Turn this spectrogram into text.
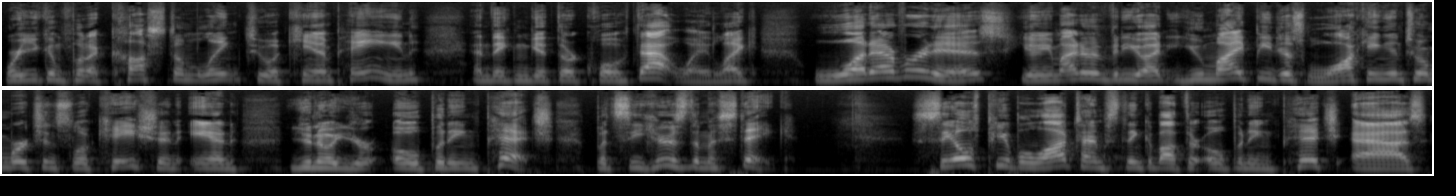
where you can put a custom link to a campaign and they can get their quote that way. Like whatever it is, you know, you might have a video ad, you might be just walking into a merchant's location and, you know, your opening pitch. But see, here's the mistake salespeople a lot of times think about their opening pitch as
